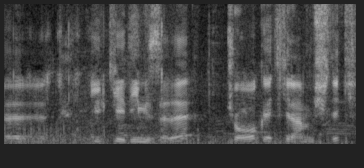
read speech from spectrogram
Ee, ilk yediğimizde de çok etkilenmiştik.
